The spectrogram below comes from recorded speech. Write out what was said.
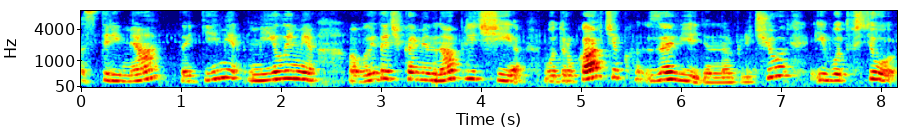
с тремя такими милыми выточками на плече. Вот рукавчик заведен на плечо, и вот все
